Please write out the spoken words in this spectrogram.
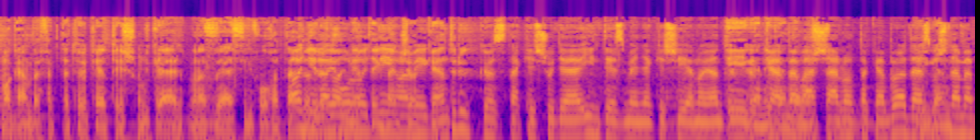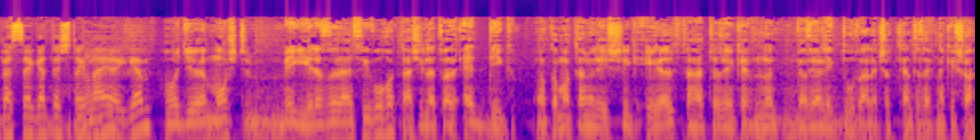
magánbefektetőket, és mondjuk el, van ez az elszívó hatás. Annyira jól, hogy néha csökkent. még trükköztek, és ugye intézmények is ilyen-olyan trükkökkel igen, igen, bevásároltak most, ebből, de ez igen. most nem a beszélgetés témája, uh-huh. igen? Hogy most még érez az elszívó hatás, illetve eddig a kamatemelésig élt, tehát azért, az elég durván lecsökkent ezeknek is a,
